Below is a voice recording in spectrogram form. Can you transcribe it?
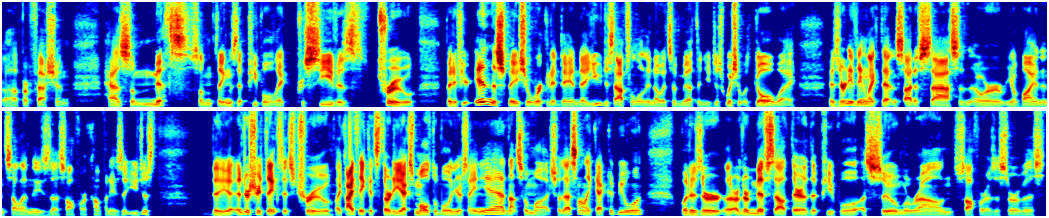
uh, profession has some myths, some things that people like perceive as true but if you're in the space, you're working it day and day, you just absolutely know it's a myth and you just wish it would go away. Is there anything mm-hmm. like that inside of SaaS and, or, you know, buying and selling these uh, software companies that you just, the industry thinks it's true. Like I think it's 30x multiple, and you're saying, yeah, not so much. So that's not like that could be one. But is there are there myths out there that people assume around software as a service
